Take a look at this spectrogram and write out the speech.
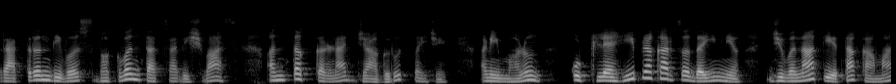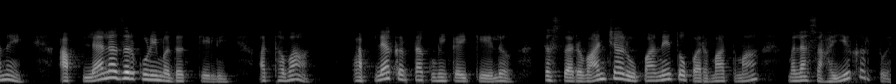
रात्रंदिवस भगवंताचा विश्वास अंतःकरणात जागृत पाहिजे आणि म्हणून कुठल्याही प्रकारचं दैन्य जीवनात येता कामा नये. आपल्याला जर कुणी मदत केली अथवा आपल्याकरता कुणी काही केलं तर सर्वांच्या रूपाने तो परमात्मा मला सहाय्य करतोय.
